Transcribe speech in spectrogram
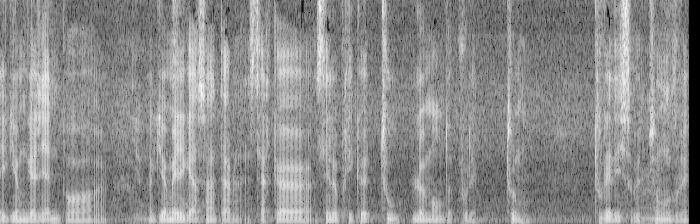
et Guillaume Gallienne pour Guillaume et les garçons à table. C'est-à-dire que c'est le prix que tout le monde voulait. Tout le monde. Tous les distributeurs, tout le monde voulait.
